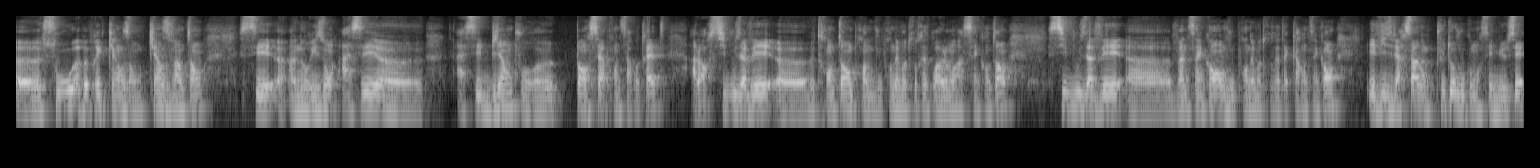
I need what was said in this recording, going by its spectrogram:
euh, sous à peu près 15 ans, 15-20 ans. C'est euh, un horizon assez, euh, assez bien pour penser à prendre sa retraite. Alors si vous avez 30 ans, vous prenez votre retraite probablement à 50 ans. Si vous avez 25 ans, vous prenez votre retraite à 45 ans et vice-versa. Donc plutôt vous commencez, mieux c'est.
